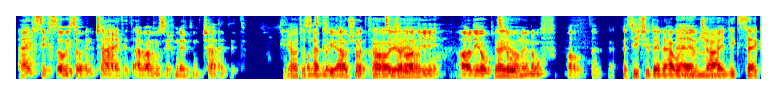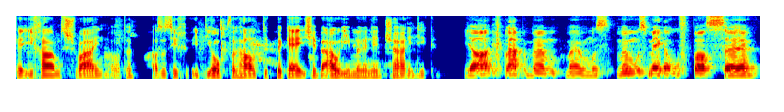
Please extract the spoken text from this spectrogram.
eigentlich sich sowieso entscheidet, auch wenn man sich nicht entscheidet. Ja, das Und haben wir ja auch schon gehabt. Ja, ja. Alle, alle Optionen ja, ja. aufhalten. Es ist ja dann auch eine ähm, Entscheidung, sagen, ich armes Schwein, oder? Also sich in die Opferhaltung begeben, ist eben auch immer eine Entscheidung. Ja, ich glaube, man, man, muss, man muss mega aufpassen,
